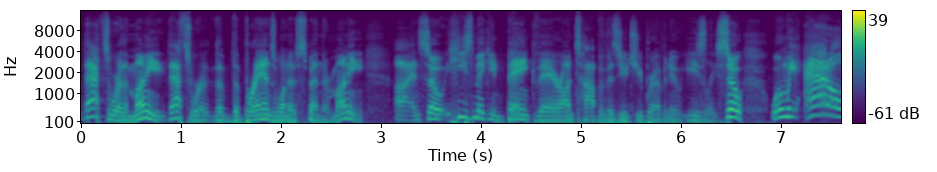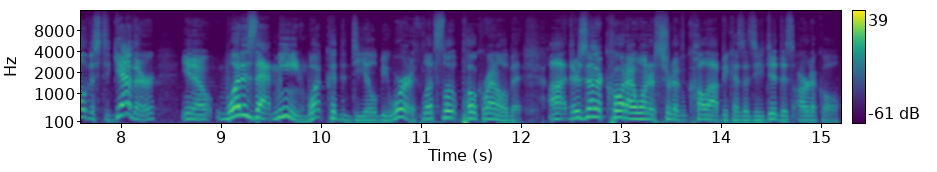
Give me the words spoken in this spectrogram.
that's where the money that's where the, the brands want to spend their money uh, and so he's making bank there on top of his youtube revenue easily so when we add all of this together you know what does that mean what could the deal be worth let's look, poke around a little bit uh, there's another quote i want to sort of call out because as he did this article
